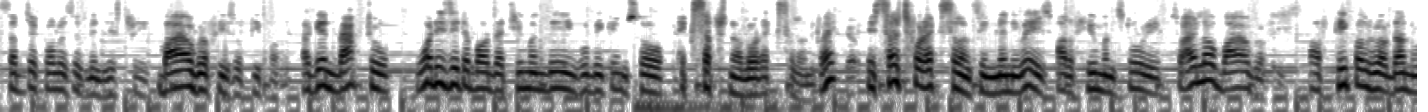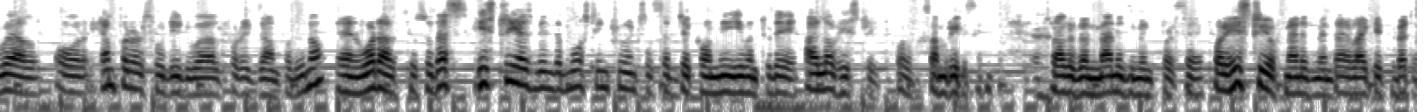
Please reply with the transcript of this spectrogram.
subject always has been history, biographies of people. Again, back to what is it about that human being who became so exceptional or excellent, right? Yep. A search for excellence in many ways out of human story. So I love biographies of people who have done well or emperors who did well, for example, you know, and what are so, so that's history has been the most influential subject on me even today. I love history for some reason rather than management per se. For history of management, I like it better.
